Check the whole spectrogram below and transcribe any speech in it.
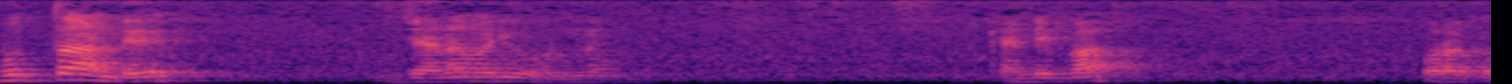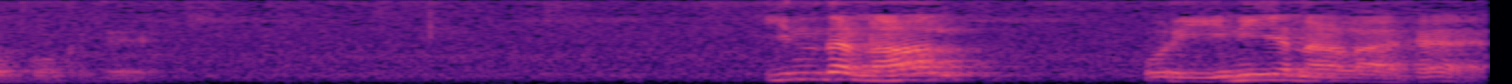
புத்தாண்டு ஜனவரி ஒன்று கண்டிப்பா பிறக்க போகுது. இந்த நாள் ஒரு இனிய நாளாக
